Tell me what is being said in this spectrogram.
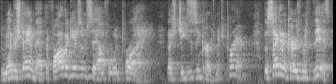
Do we understand that? The Father gives Himself when we pray. That's Jesus' encouragement to prayer. The second encouragement is this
